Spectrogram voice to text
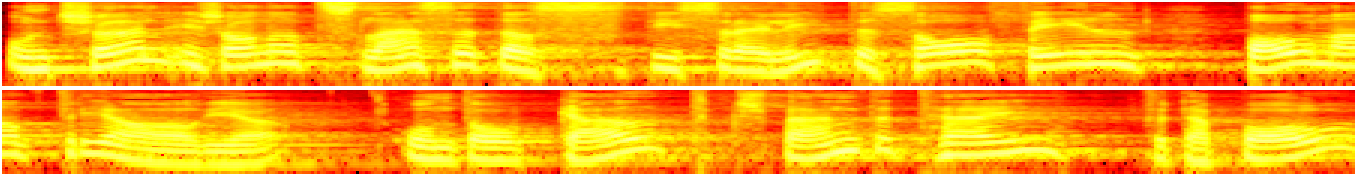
Und schön ist auch noch zu lesen, dass die Israeliten so viel Baumaterialien und auch Geld gespendet haben für den Bau,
